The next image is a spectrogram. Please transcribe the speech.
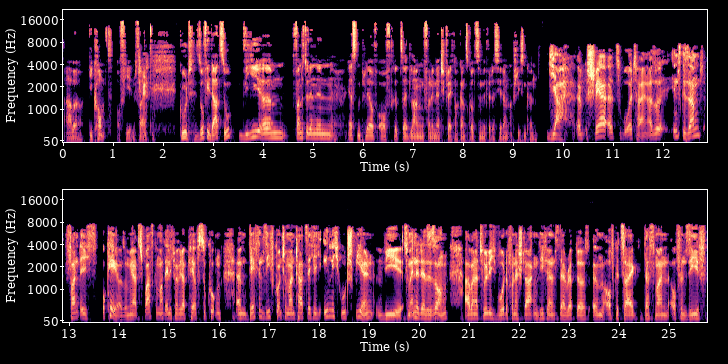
aber die kommt auf jeden Fall. Gut, so viel dazu. Wie ähm, fandest du denn den ersten Playoff-Auftritt seit langem von dem Match? Vielleicht noch ganz kurz, damit wir das hier dann abschließen können. Ja, äh, schwer äh, zu beurteilen. Also insgesamt fand ich okay. Also mir hat es Spaß gemacht, ehrlich mal wieder Playoffs zu gucken. Ähm, defensiv konnte man tatsächlich ähnlich gut spielen wie zum Ende der Saison, aber natürlich wurde von der starken Defense der Raptors ähm, aufgezeigt, dass man offensiv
